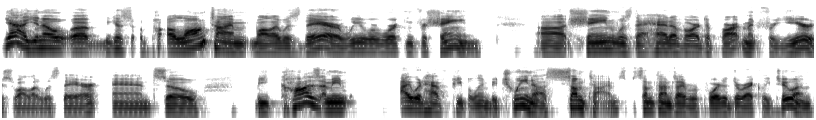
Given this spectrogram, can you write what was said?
yeah you know uh, because a long time while i was there we were working for shane uh, shane was the head of our department for years while i was there and so because i mean I would have people in between us sometimes. Sometimes I reported directly to him.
